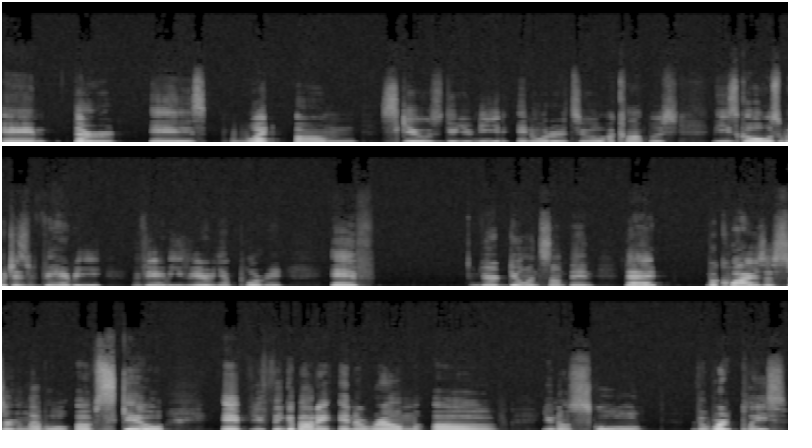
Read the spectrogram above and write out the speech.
And third is what um skills do you need in order to accomplish these goals, which is very very, very important if you're doing something that requires a certain level of skill. If you think about it in a realm of, you know, school, the workplace,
